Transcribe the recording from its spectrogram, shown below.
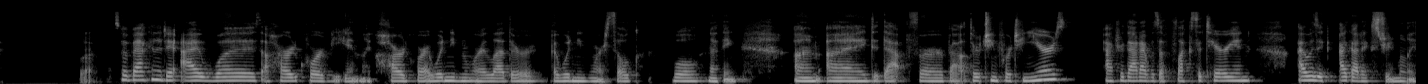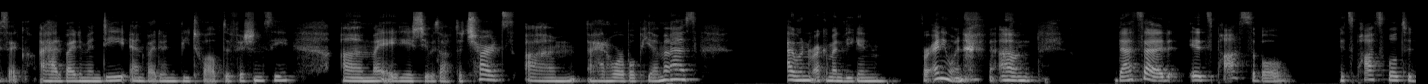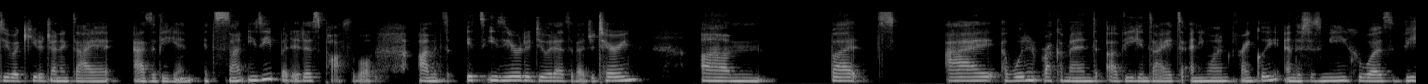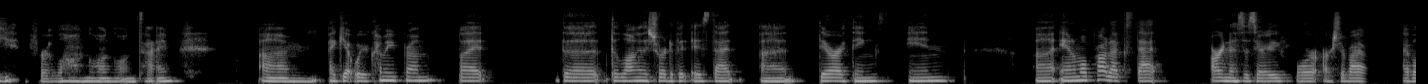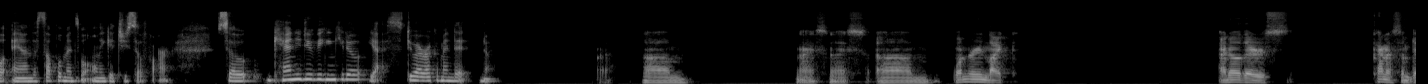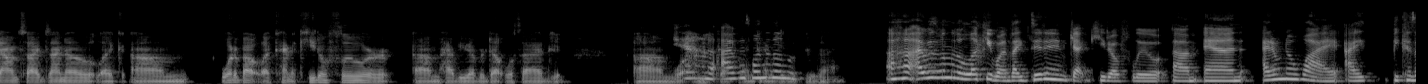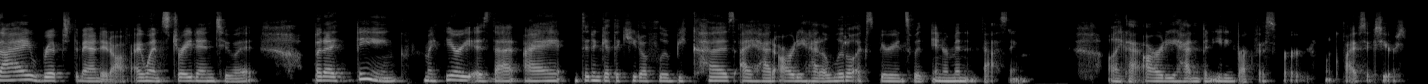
But So back in the day, I was a hardcore vegan, like hardcore. I wouldn't even wear leather. I wouldn't even wear silk, wool, nothing. Um, I did that for about 13, 14 years. After that, I was a flexitarian. I was I got extremely sick. I had vitamin D and vitamin B12 deficiency. Um, my ADHD was off the charts. Um, I had horrible PMS. I wouldn't recommend vegan for anyone. um, that said, it's possible. It's possible to do a ketogenic diet as a vegan. It's not easy, but it is possible. Um, it's it's easier to do it as a vegetarian. Um, but I, wouldn't recommend a vegan diet to anyone, frankly. And this is me who was vegan for a long, long, long time. Um, I get where you're coming from, but the the long and the short of it is that uh, there are things in uh, animal products that are necessary for our survival, and the supplements will only get you so far. So, can you do vegan keto? Yes. Do I recommend it? No. um, nice, nice. Um, wondering like I know there's kind of some downsides. I know like um, what about like kind of keto flu, or um, have you ever dealt with that? Um, Yeah, I was one of the- get me through that. Uh, I was one of the lucky ones. I didn't get keto flu. Um, and I don't know why. I because I ripped the band-aid off. I went straight into it. But I think my theory is that I didn't get the keto flu because I had already had a little experience with intermittent fasting. Like I already hadn't been eating breakfast for like five, six years.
